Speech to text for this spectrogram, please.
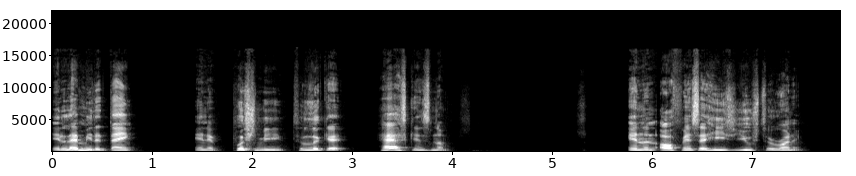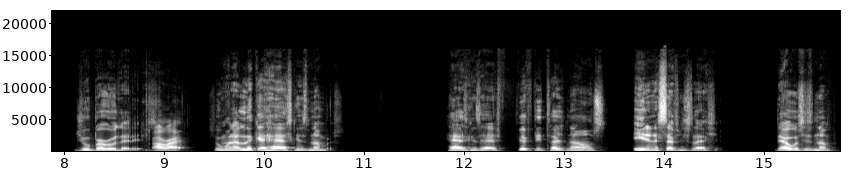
it led me to think, and it pushed me to look at Haskins' numbers in an offense that he's used to running. Joe Burrow, that is. All right. So when I look at Haskins' numbers, Haskins had 50 touchdowns, eight interceptions last year. That was his numbers,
